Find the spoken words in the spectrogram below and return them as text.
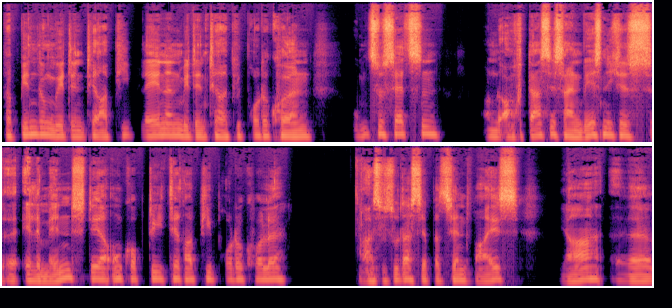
Verbindung mit den Therapieplänen, mit den Therapieprotokollen umzusetzen. Und auch das ist ein wesentliches äh, Element der Onkoptie-Therapieprotokolle. Also so, dass der Patient weiß, ja, äh,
